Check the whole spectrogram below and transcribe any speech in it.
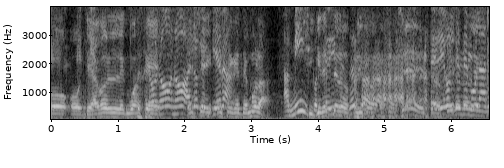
o, o te hago el lenguaje No, no, no, haz lo ese, que quieras. ese que te mola. ¿A mí? Si ¿Por qué quieres te lo explico. Sí, Te digo el que te mola a ti.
